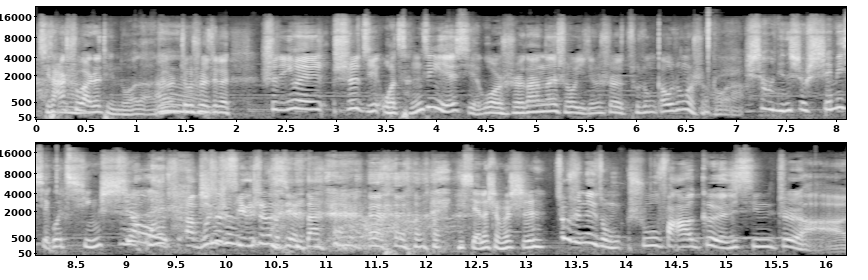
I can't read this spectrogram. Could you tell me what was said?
其他书还是挺多的。就是就是这个诗，因为诗集我曾经也写过诗，但那时候已经是初中高中的时候了。少年的时候谁没写过情诗啊？不是情诗那么简单，你写了什么诗？就是那种抒发个人心志啊，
